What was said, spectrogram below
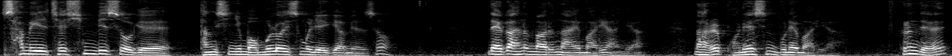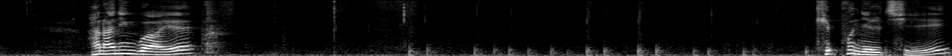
삼위일체 신비 속에 당신이 머물러 있음을 얘기하면서 내가 하는 말은 나의 말이 아니야. 나를 보내신 분의 말이야. 그런데 하나님과의 깊은 일치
